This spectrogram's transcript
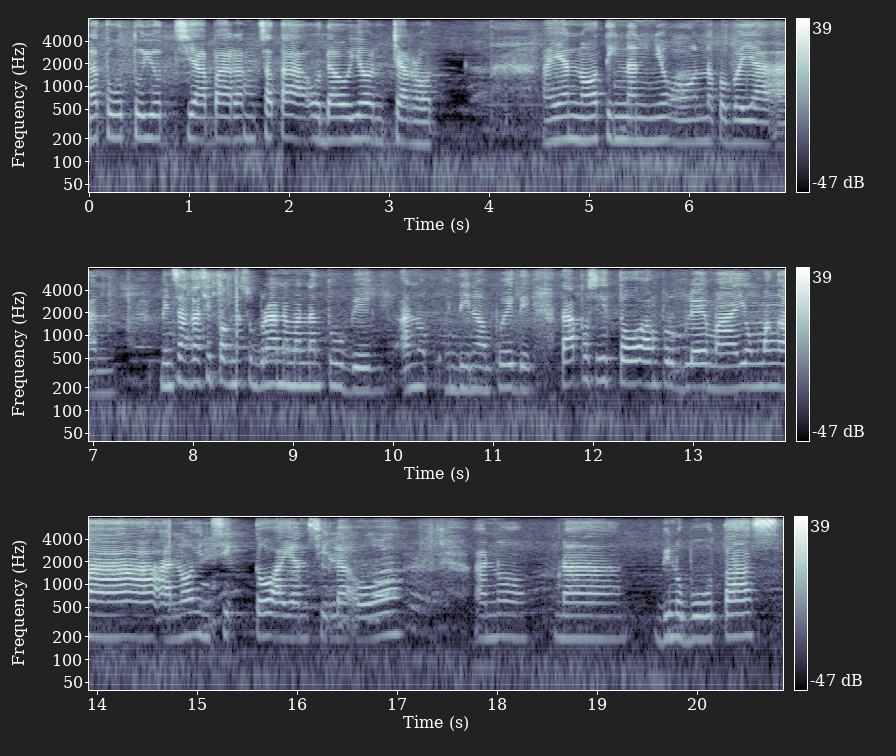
natutuyot siya parang sa tao daw 'yon, charot. Ayan no, tingnan nyo oh, napabayaan. Minsan kasi pag nasubra naman ng tubig, ano, hindi naman pwede. Tapos ito, ang problema, yung mga, ano, insekto, ayan sila, oh. Ano, na binubutas.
